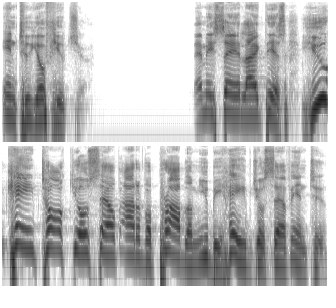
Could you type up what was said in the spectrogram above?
into your future. Let me say it like this you can't talk yourself out of a problem you behaved yourself into.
